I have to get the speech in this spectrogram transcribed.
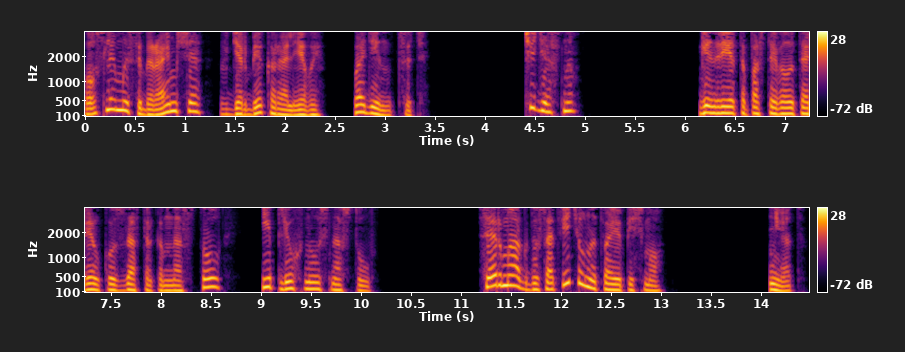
После мы собираемся в гербе королевы в одиннадцать. Чудесно. Генриетта поставила тарелку с завтраком на стол и плюхнулась на стул. «Сэр Магдус ответил на твое письмо?» «Нет,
